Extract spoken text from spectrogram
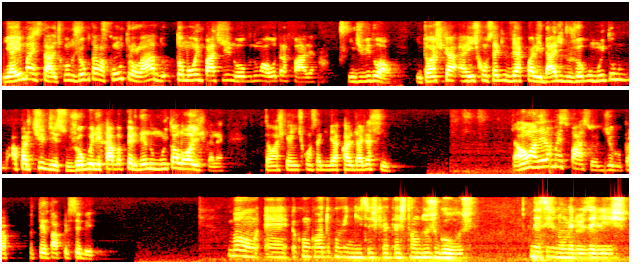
E aí, mais tarde, quando o jogo estava controlado, tomou um empate de novo numa outra falha individual. Então acho que a, a, gente consegue ver a qualidade do jogo muito a partir disso. O jogo ele acaba perdendo muito a lógica, né? Então acho que a gente consegue ver a qualidade assim. É uma maneira mais fácil, eu digo, para tentar perceber. Bom, é, eu concordo com o Vinícius que a questão dos gols desses números eles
